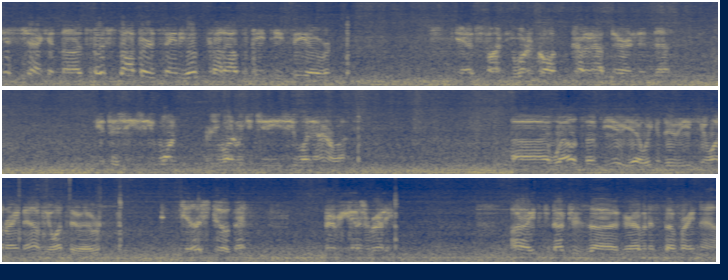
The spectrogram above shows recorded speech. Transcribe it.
just checking, uh, it's supposed to stop there at Sandy Hook, cut out the PTC over. Yeah, it's fine. You want to call it, cut it out there and then, uh, get this EC1, or you want me to get you the EC1 now or what? Uh, well, it's up to you. Yeah, we can do the EC1 right now if you want to, over. Yeah, let's do it, man. Whenever you guys are ready. All right, the conductor's, uh, grabbing his stuff right now.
